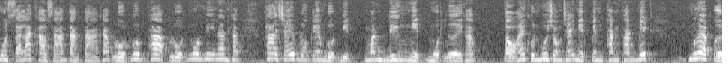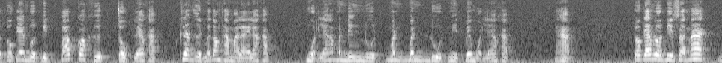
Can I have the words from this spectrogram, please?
มูลสาระข่าวสารต่างๆครับ โหลดรูปภาพ โหลดนู่นนี่นั่นครับ ถ้าใช้โปรแกรมโหลดบิตมันดึงเน็ตหมดเลยครับ ต่อให้คุณผู้ชมใช้เน็ตเป็นพันพันๆเมก เมื่อเปิดโปรแกรมโหลดบิตปั๊บก็คือจบแล้วครับ เครื่องอื่นไม่ต้องทำอะไรแล้วครับ หมดแล้วครับ มันดึงดูด มันมันดูดเน็ตไปหมดแล้วครับ นะครับ โปรแกรมโหลดบิตส่วนมากเ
